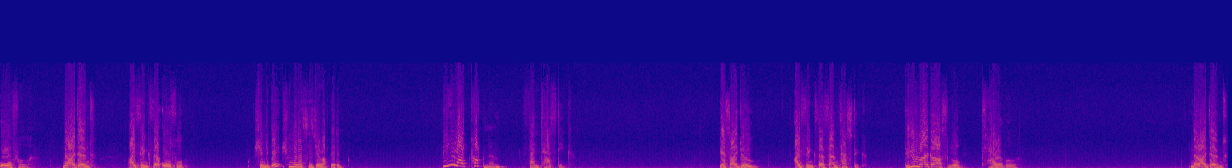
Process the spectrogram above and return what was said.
Awful. No, I don't. I think they're awful. Şimdi de şunlara siz cevap verin. Do you like Tottenham? Fantastic. Yes, I do. I think they're fantastic. Do you like Arsenal? Terrible. No, I don't.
